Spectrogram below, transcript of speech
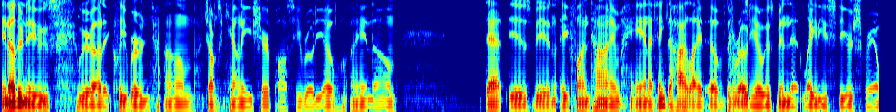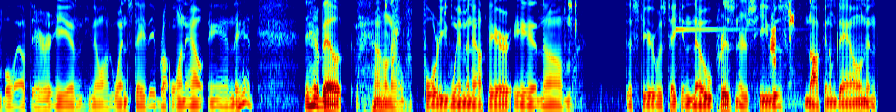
in other news, we were out at Cleburne, um, Johnson County Sheriff Posse Rodeo, and um, that has been a fun time. And I think the highlight of the rodeo has been that ladies steer scramble out there. And you know, on Wednesday they brought one out, and they had they had about I don't know forty women out there, and um, the steer was taking no prisoners. He was knocking them down, and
